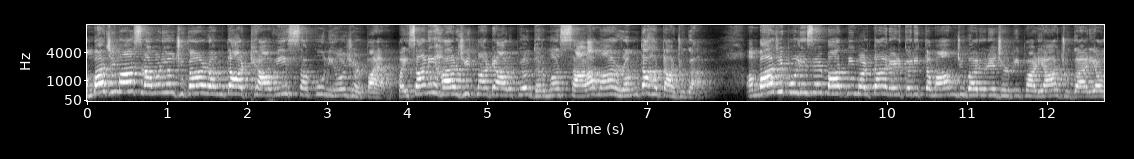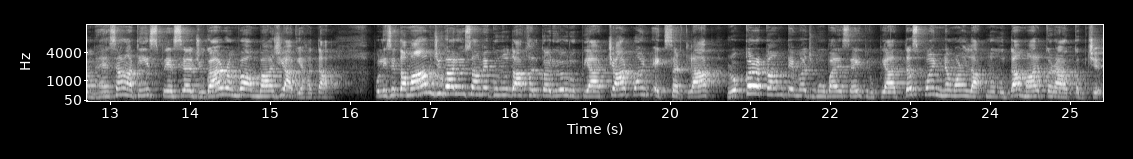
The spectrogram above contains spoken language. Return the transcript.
અંબાજીમાં શ્રાવણીઓ જુગાર રમતા અઠ્યાવીસ શકુનીઓ ઝડપાયા. પૈસાની હાર જીત માટે આરોપીઓ ધર્મશાળામાં રમતા હતા જુગાર. અંબાજી પોલીસે બાતમી મળતા રેડ કરી તમામ જુગારીઓને ઝડપી પાડ્યા. જુગારીયાઓ મહેસાણાથી સ્પેશિયલ જુગાર રમવા અંબાજી આવ્યા હતા. પોલીસે તમામ જુગારીઓ સામે ગુનો દાખલ કર્યો. રૂપિયા ચાર પોઈન્ટ એકસઠ લાખ, રોકડ રકમ તેમજ મોબાઈલ સહિત રૂપિયા દસ પોઈન્ટ નવ્વાણું લાખનો મુદ્દામાલ કરાયો કબજે.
